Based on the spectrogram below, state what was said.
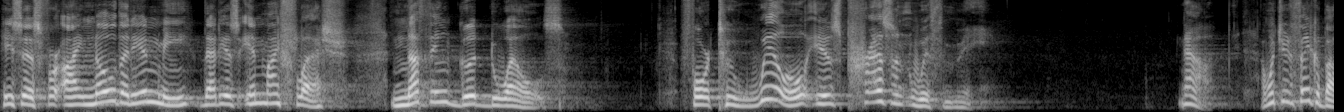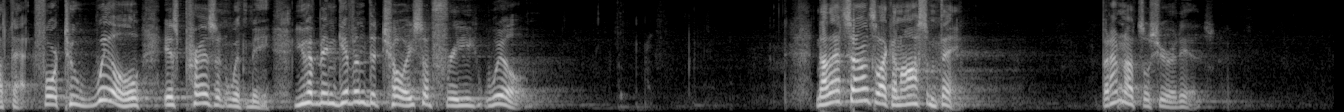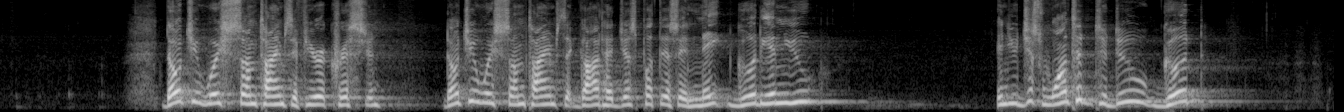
He says, For I know that in me, that is in my flesh, nothing good dwells. For to will is present with me. Now, I want you to think about that. For to will is present with me. You have been given the choice of free will. Now, that sounds like an awesome thing, but I'm not so sure it is. Don't you wish sometimes, if you're a Christian, don't you wish sometimes that God had just put this innate good in you? And you just wanted to do good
